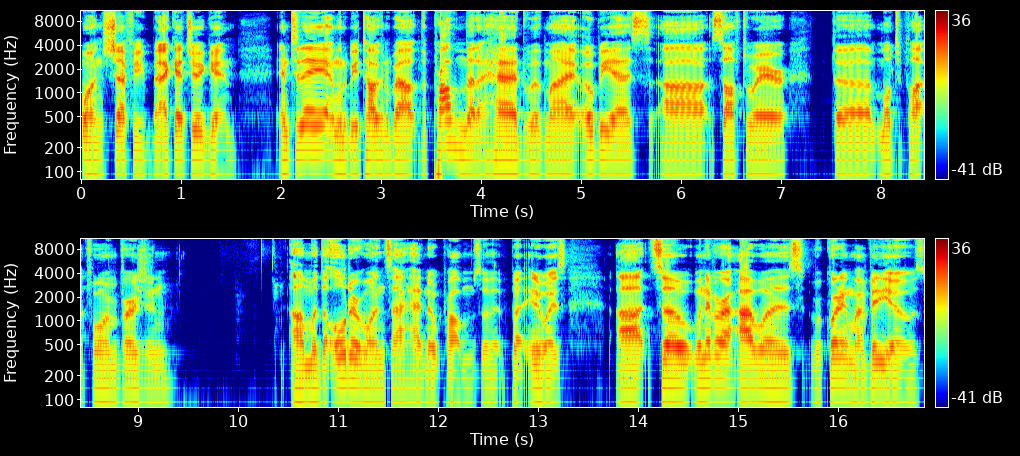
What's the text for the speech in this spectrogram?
One Sheffy back at you again, and today I'm going to be talking about the problem that I had with my OBS uh, software, the multi-platform version. Um, with the older ones, I had no problems with it, but anyways, uh, so whenever I was recording my videos,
